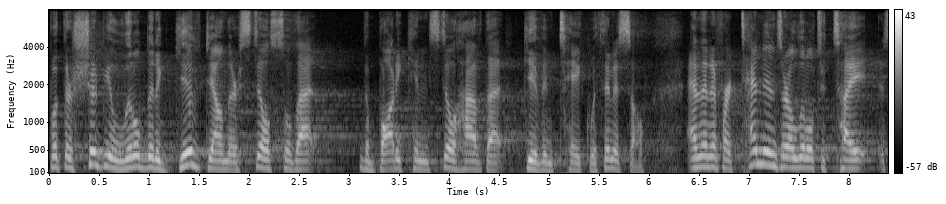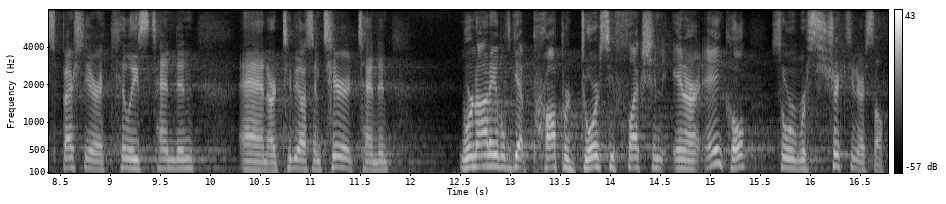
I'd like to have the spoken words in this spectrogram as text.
But there should be a little bit of give down there still so that the body can still have that give and take within itself. And then if our tendons are a little too tight, especially our Achilles tendon and our tibialis anterior tendon, we're not able to get proper dorsiflexion in our ankle, so we're restricting ourselves.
